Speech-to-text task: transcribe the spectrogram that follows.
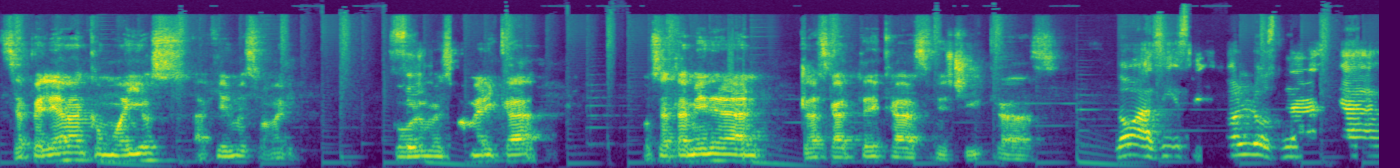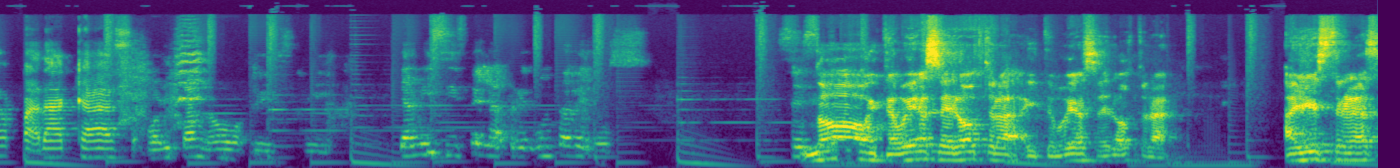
Se peleaban como ellos aquí en Mesoamérica. Como Sí. en Mesoamérica, o sea, también eran tlaxcaltecas, mexicas. no, así sí, son los Nazca, Paracas, ahorita no, este, ya me hiciste la pregunta de los No, y te voy a hacer otra, y te voy a hacer otra. Hay estrellas,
